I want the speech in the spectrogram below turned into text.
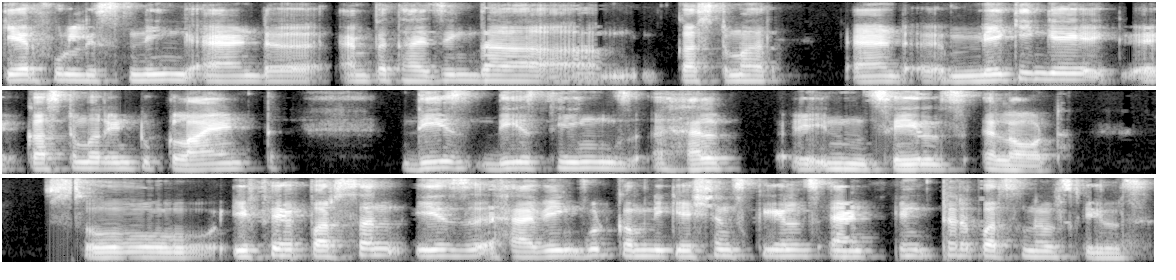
careful listening and uh, empathizing the um, customer and making a, a customer into client, these, these things help in sales a lot. So if a person is having good communication skills and interpersonal skills,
